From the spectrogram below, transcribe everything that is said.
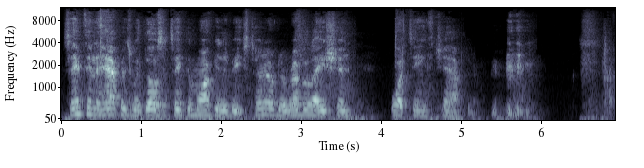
same thing that happens with those that take the mark of the beast. Turn over to Revelation 14th chapter.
